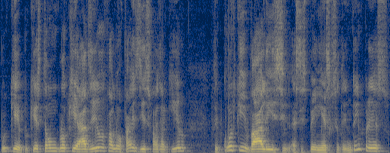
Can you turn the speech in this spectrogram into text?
Por quê? Porque estão bloqueados. E eu falo, não, faz isso, faz aquilo. Quanto que vale isso, essa experiência que você tem? Não tem preço.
